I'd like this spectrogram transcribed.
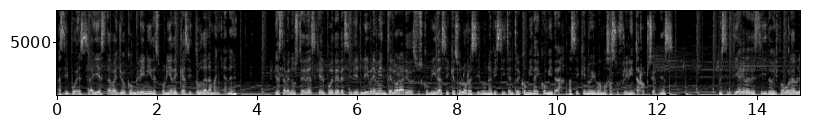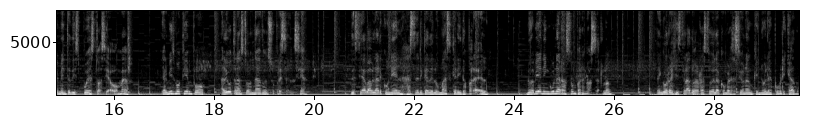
Así pues, ahí estaba yo con Green y disponía de casi toda la mañana. Ya saben ustedes que él puede decidir libremente el horario de sus comidas y que solo recibe una visita entre comida y comida, así que no íbamos a sufrir interrupciones. Me sentí agradecido y favorablemente dispuesto hacia Homer, y al mismo tiempo algo trastornado en su presencia. Deseaba hablar con él acerca de lo más querido para él. No había ninguna razón para no hacerlo. Tengo registrado el resto de la conversación aunque no la he publicado.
